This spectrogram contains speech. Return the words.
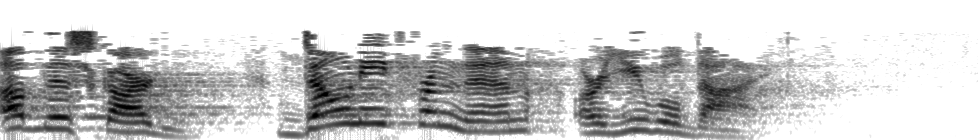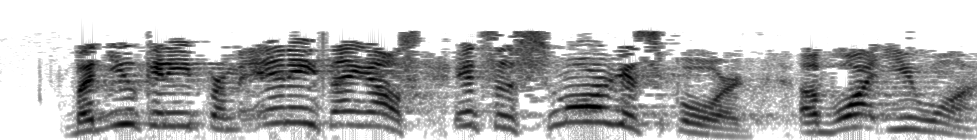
of this garden. Don't eat from them or you will die. But you can eat from anything else. It's a smorgasbord of what you want.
